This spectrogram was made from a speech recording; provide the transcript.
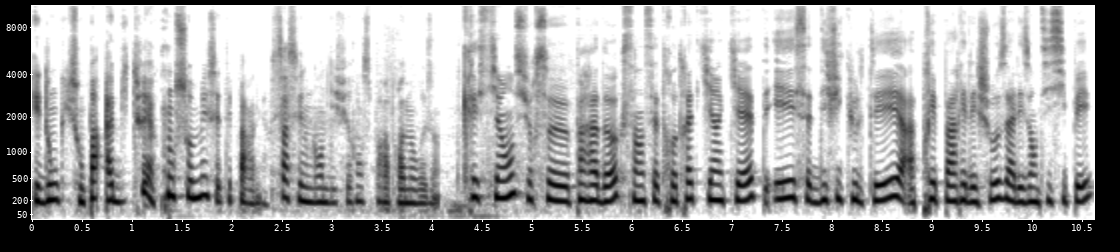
Et donc, ils ne sont pas habitués à consommer cette épargne. Ça, c'est une grande différence par rapport à nos voisins. Christian, sur ce paradoxe, hein, cette retraite qui inquiète et cette difficulté à préparer les choses, à les anticiper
